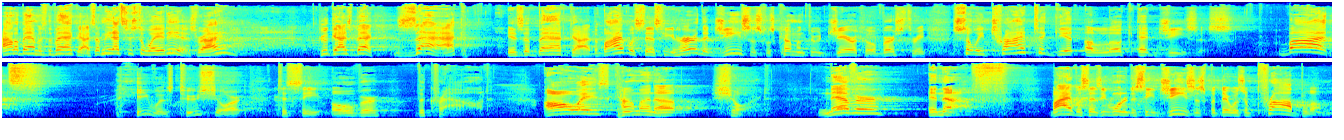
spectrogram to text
Alabama's the bad guys. I mean, that's just the way it is, right? Good guys back. Zach is a bad guy. The Bible says he heard that Jesus was coming through Jericho, verse 3, so he tried to get a look at Jesus. But he was too short to see over the crowd. Always coming up short. Never enough. Bible says he wanted to see Jesus, but there was a problem.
